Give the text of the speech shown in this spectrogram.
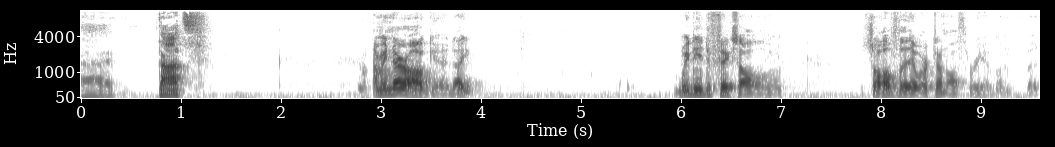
Uh, thoughts? I mean, they're all good. I we need to fix all of them. So hopefully they worked on all three of them. But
